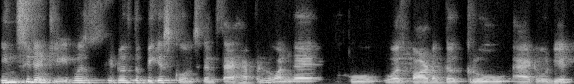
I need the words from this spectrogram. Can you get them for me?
incidentally, it was it was the biggest coincidence that happened. One guy who was part of the crew at Odeon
